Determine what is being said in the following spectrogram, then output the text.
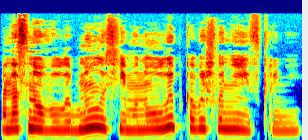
Она снова улыбнулась ему, но улыбка вышла неискренней.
